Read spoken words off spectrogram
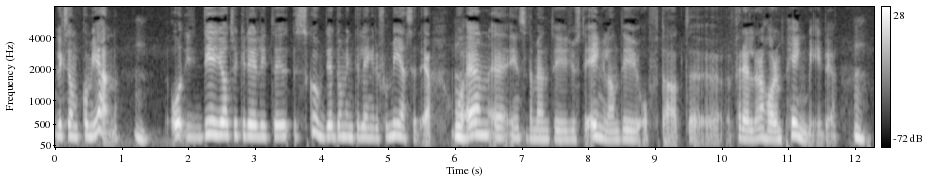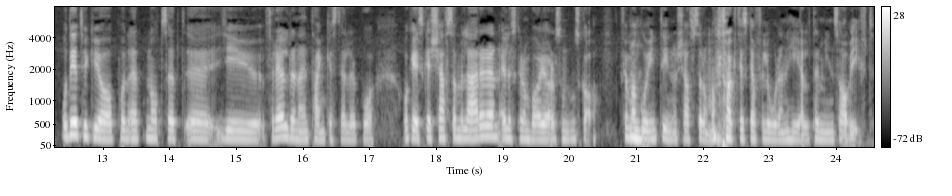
Liksom, kom igen. Och det jag tycker det är lite skumt, är att de inte längre får med sig det. Och en eh, incitament är just i England, det är ju ofta att eh, föräldrarna har en peng med i det. Och det tycker jag på ett, något sätt eh, ger ju föräldrarna en tankeställare på okej, ska jag tjafsa med läraren eller ska de bara göra som de ska? För man går ju inte in och tjafsar om man faktiskt ska förlora en hel termins avgift.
